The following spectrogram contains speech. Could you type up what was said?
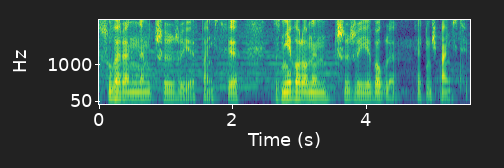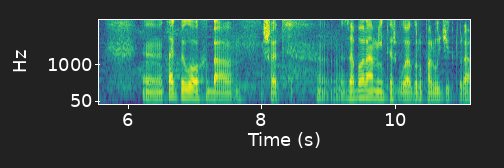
suwerennym, czy żyje w państwie zniewolonym, czy żyje w ogóle w jakimś państwie. E, tak było chyba przed e, zaborami. Też była grupa ludzi, która,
